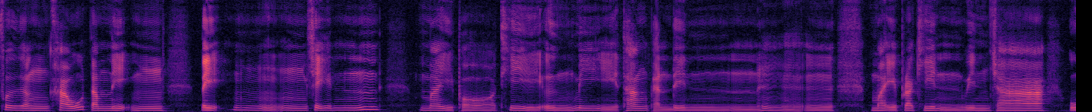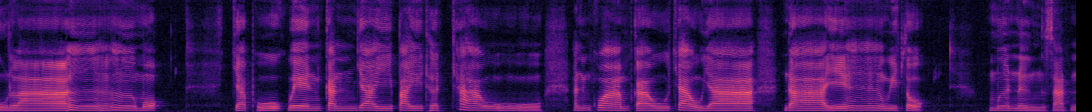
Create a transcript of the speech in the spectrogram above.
เฟืองเขาตำหนิติชิน ไม่พอที่อึงมีทั้งแผ่นดิน ไม่ประคินวินชา อุลามก จะผูกเวรกันใหญ่ไปเถิดเจ้า อันความเก่าเจ้ายาได้วิตก เมื่อหนึ่งสัตว์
